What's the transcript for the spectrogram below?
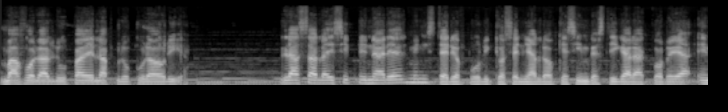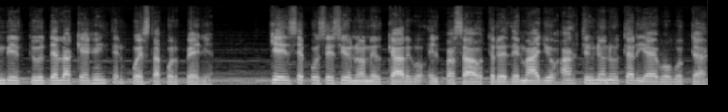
Bajo la lupa de la Procuraduría, la sala disciplinaria del Ministerio Público señaló que se investigará a Correa en virtud de la queja interpuesta por Peña, quien se posesionó en el cargo el pasado 3 de mayo ante una notaría de Bogotá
